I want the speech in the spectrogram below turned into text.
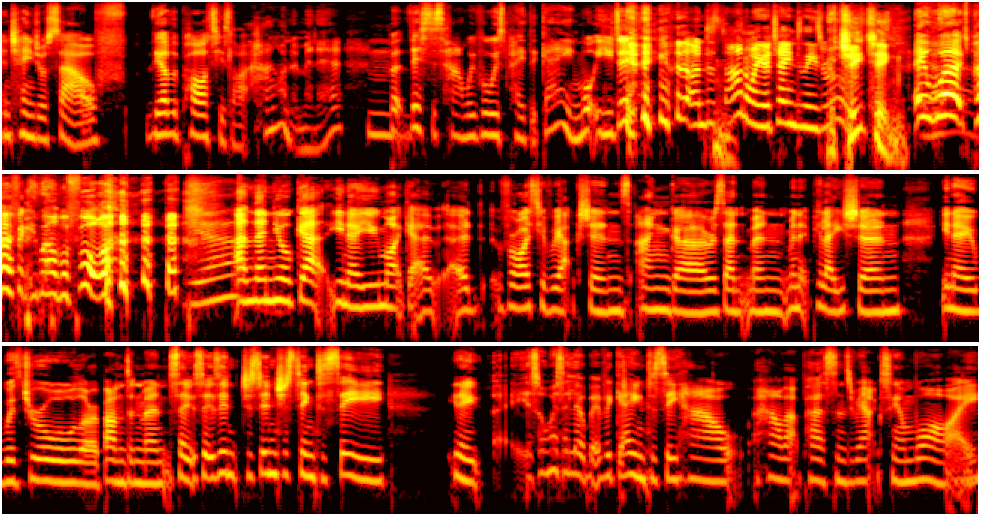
and change yourself, the other party's like, hang on a minute, Mm. but this is how we've always played the game. What are you doing? I don't understand why you're changing these You're rules. cheating. It worked perfectly well before. Yeah. and then you'll get, you know, you might get a, a variety of reactions anger, resentment, manipulation, you know, withdrawal or abandonment. So, so it's in, just interesting to see. You know, it's always a little bit of a game to see how how that person's reacting and why,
